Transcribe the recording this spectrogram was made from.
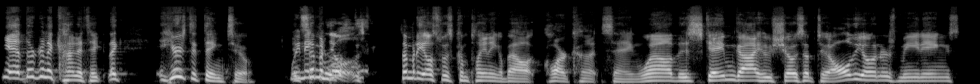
yeah, they're going to kind of take like. Here's the thing, too. We And make somebody else was somebody else was complaining about Clark Hunt saying, "Well, this game guy who shows up to all the owners' meetings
